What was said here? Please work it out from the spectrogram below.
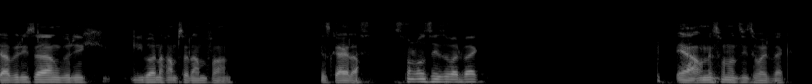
da würde ich sagen, würde ich lieber nach Amsterdam fahren. Ist geiler. ist von uns nicht so weit weg. Ja, und ist von uns nicht so weit weg.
